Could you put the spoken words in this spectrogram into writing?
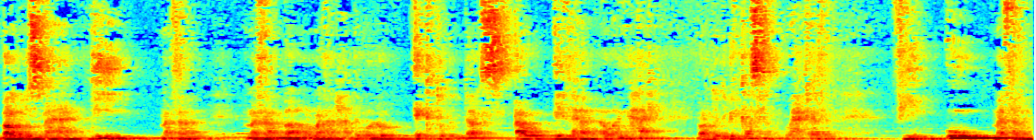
برضه اسمها إي مثلا. مثلا بامر مثلا حد بيقول له اكتب الدرس أو اذهب أو أي حاجة. برضه دي بالكسره وهكذا. في أو مثلا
